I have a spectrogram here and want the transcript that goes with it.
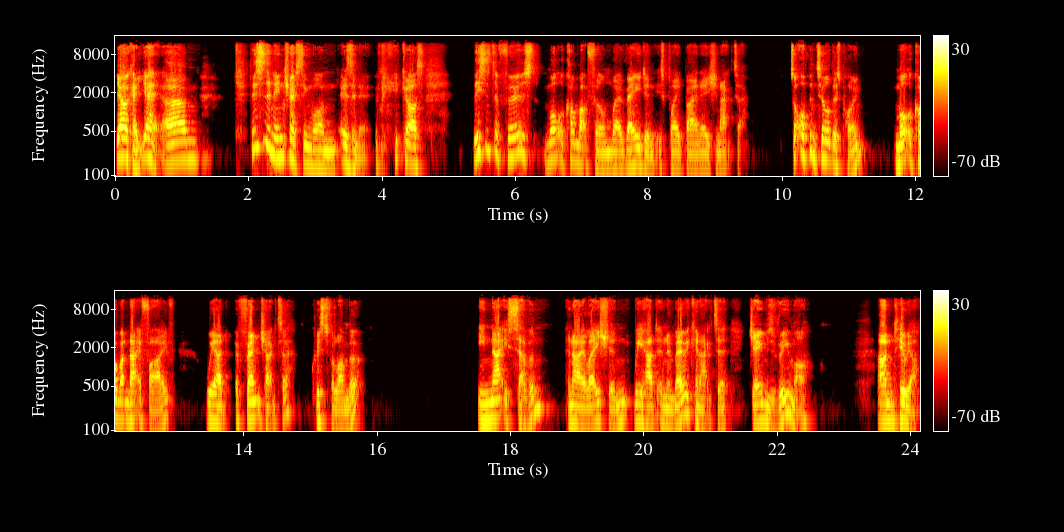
yeah. Okay. Yeah. Um, this is an interesting one, isn't it? Because this is the first Mortal Kombat film where Raiden is played by an Asian actor. So up until this point, Mortal Kombat '95, we had a French actor, Christopher Lambert. In '97, Annihilation, we had an American actor, James Remar. And here we are,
